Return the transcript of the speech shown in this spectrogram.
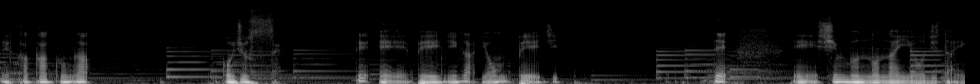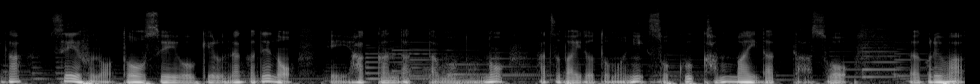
で価格が50銭。で、えー、ページが4ページ。で、えー、新聞の内容自体が政府の統制を受ける中での、えー、発刊だったものの発売とともに即完売だったそう。これは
